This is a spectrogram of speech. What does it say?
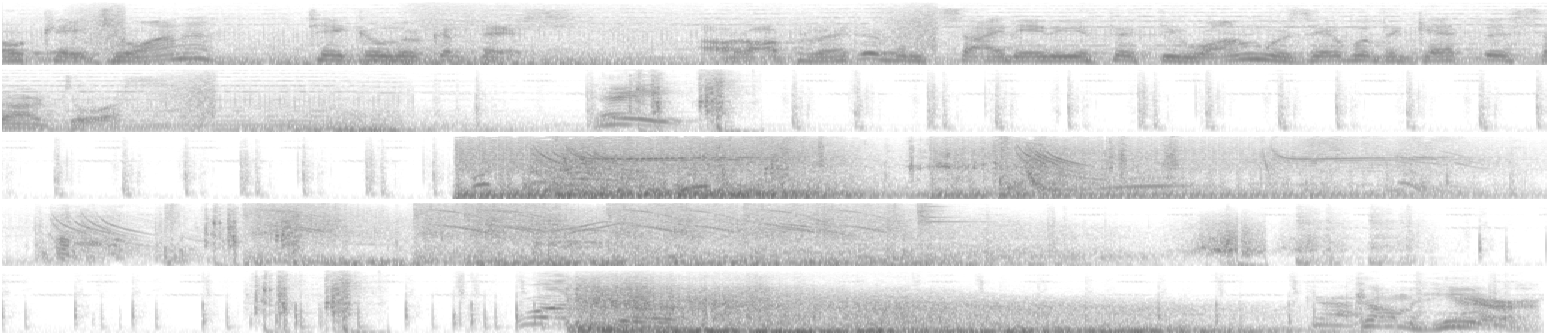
Okay, Joanna, take a look at this. Our operative inside Area 51 was able to get this out to us. Hey! What the? Come here.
